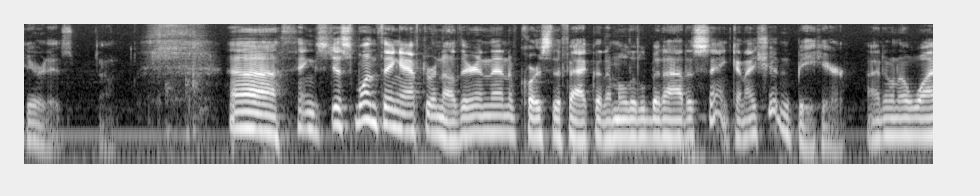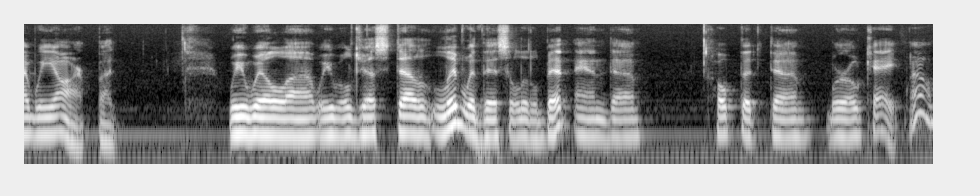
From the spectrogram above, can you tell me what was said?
here it is. So, uh, things just one thing after another, and then of course the fact that I'm a little bit out of sync, and I shouldn't be here. I don't know why we are, but we will uh, we will just uh, live with this a little bit and uh, hope that uh, we're okay. Well,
